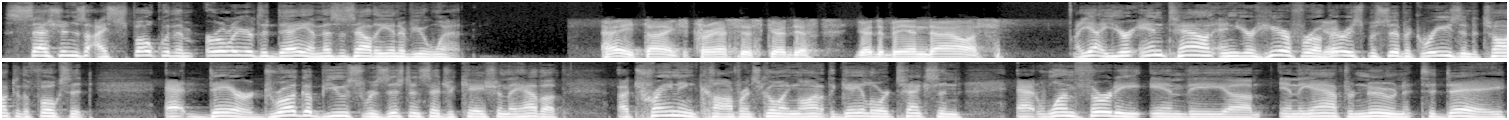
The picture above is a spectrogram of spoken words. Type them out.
Sessions. I spoke with him earlier today, and this is how the interview went. Hey, thanks, Chris. It's good to good to be in Dallas. Yeah, you're in town and you're here for a yep. very specific reason to talk to the folks at at DARE, Drug Abuse Resistance Education. They have a, a training conference going on at the Gaylord Texan at 1.30 in the uh, in the afternoon today.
